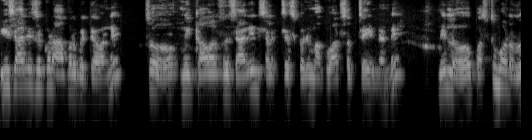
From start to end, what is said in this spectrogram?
ఈ శారీస్ కూడా ఆఫర్ పెట్టామండి. సో మీకు కావాల్సిన శారీని సెలెక్ట్ చేసుకొని మాకు వాట్సాప్ చేయండి అండి దీనిలో first model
